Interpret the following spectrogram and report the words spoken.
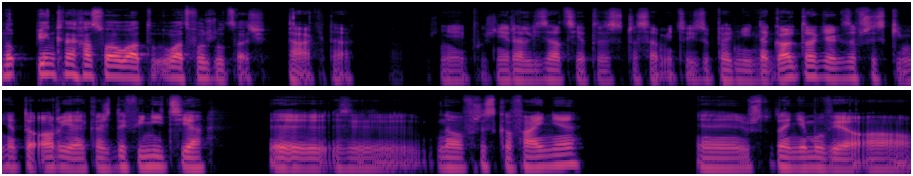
no, piękne hasła łat, łatwo rzucać. Tak, tak. Później, później realizacja to jest czasami coś zupełnie innego, ale tak jak ze wszystkim, nie? Teoria, jakaś definicja, no wszystko fajnie. Yy, już tutaj nie mówię o,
